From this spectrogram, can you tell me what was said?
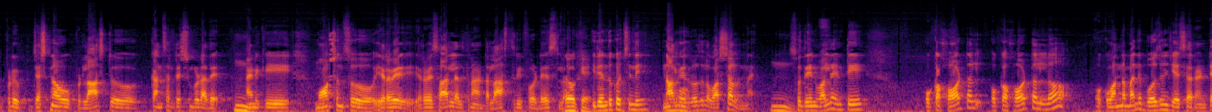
ఇప్పుడు జస్ట్ నా ఇప్పుడు లాస్ట్ కన్సల్టేషన్ కూడా అదే. ఆయనకి మోషన్స్ ఇరవై ఇరవై సార్లు వెళ్తున్నా అంట లాస్ట్ త్రీ ఫోర్ డేస్లో. ఇది ఎందుకు వచ్చింది? నాలుగైదు రోజుల వర్షాలు ఉన్నాయి. సో దీనివల్ల ఏంటి? ఒక హోటల్ ఒక హోటల్లో ఒక వంద మంది భోజనం చేశారంటే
